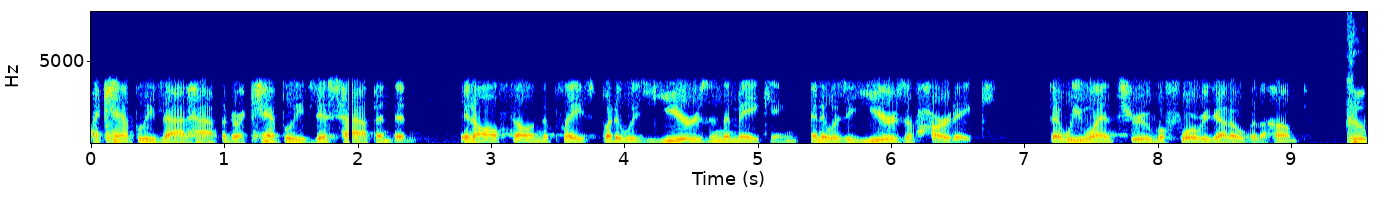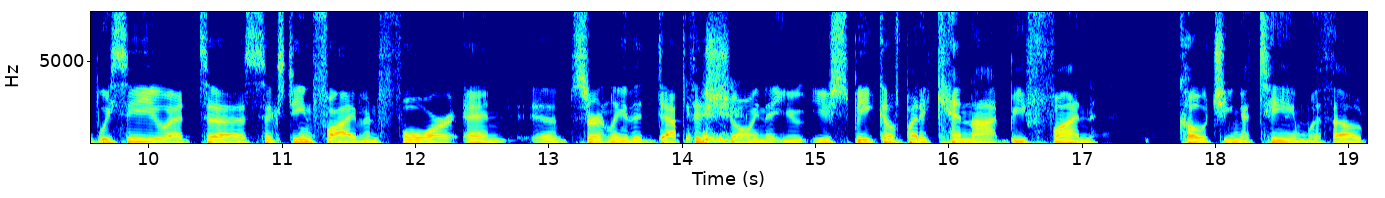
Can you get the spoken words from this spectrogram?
I can't believe that happened or I can't believe this happened and it all fell into place. But it was years in the making, and it was a years of heartache that we went through before we got over the hump. Coop, we see you at uh, 16, 5, and 4, and uh, certainly the depth is showing that you, you speak of, but it cannot be fun coaching a team without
